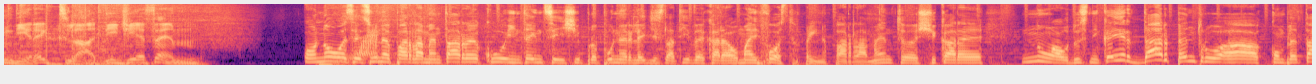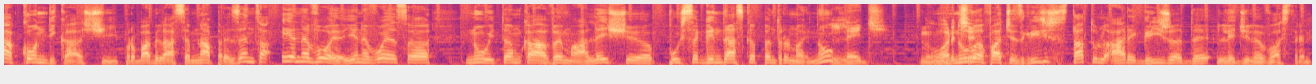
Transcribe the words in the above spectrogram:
în direct la DGFM. O nouă sesiune parlamentară cu intenții și propuneri legislative care au mai fost prin Parlament și care nu au dus nicăieri, dar pentru a completa condica și probabil a semna prezența, e nevoie. E nevoie să nu uităm că avem aleși puși să gândească pentru noi, nu? Legi. Nu, orice. Nu vă faceți griji, statul are grijă de legile voastre.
